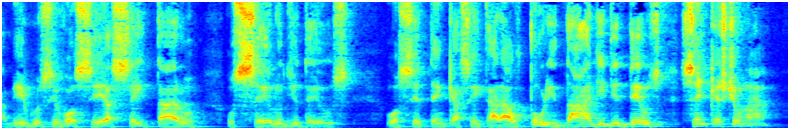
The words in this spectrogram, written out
Amigo, se você aceitar o, o selo de Deus, você tem que aceitar a autoridade de Deus sem questionar.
